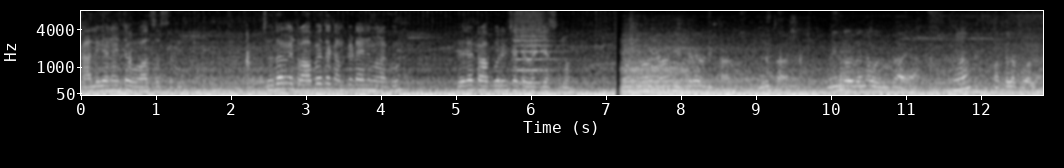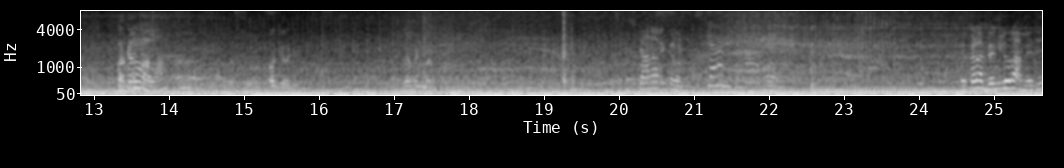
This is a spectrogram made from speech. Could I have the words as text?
ఖాళీగానే అయితే పోవాల్సి వస్తుంది. చూద్దాం ఈ డ్రాప్ అయితే కంప్లీట్ అయింది మనకు. వేరే డ్రాప్ గురించి అయితే వెయిట్ చేస్తున్నాం. ఇక్కడే వదిలిస్తారు మిగతా మెయిన్ రోడ్లోనే వదులుతాయా ఆ? పక్కల పోవాలా పక్కన వాళ్ళ? ఓకే ఓకే స్కానర్ ఇక్కడ. ఉంది. ఎక్కడ? బెంగళూరు మీది?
